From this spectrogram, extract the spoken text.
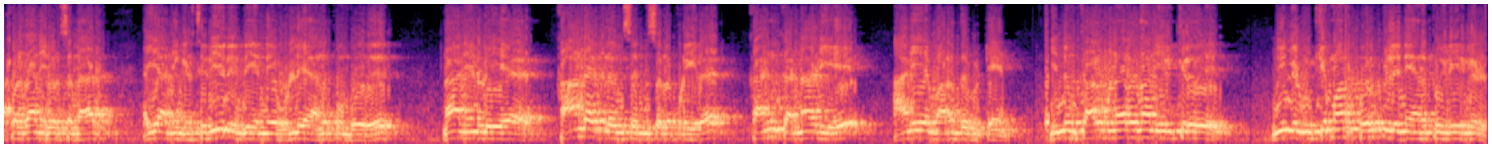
அப்பொழுதுதான் இவர் சொன்னார் ஐயா நீங்கள் திடீரென்று என்னை உள்ளே அனுப்பும் போது நான் என்னுடைய கான்டாக்ட் லென்ஸ் என்று சொல்லப்படுகிற கண் கண்ணாடியை அணிய மறந்து விட்டேன். இன்னும் கால் மணி நேரம் தான் இருக்கிறது. நீங்கள் முக்கியமான பொறுப்பில் என்னை அனுப்புகிறீர்கள்.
